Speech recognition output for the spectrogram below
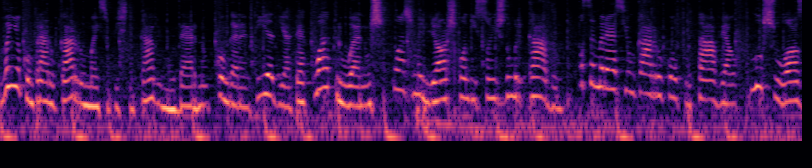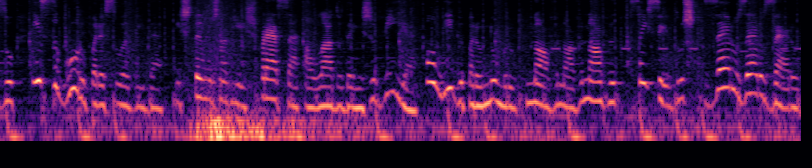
Venha comprar o carro mais sofisticado e moderno, com garantia de até 4 anos, com as melhores condições do mercado. Você merece um carro confortável, luxuoso e seguro para a sua vida. Estamos na Via Expressa, ao lado da Engevia. Ou ligue para o número 999 600 000.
